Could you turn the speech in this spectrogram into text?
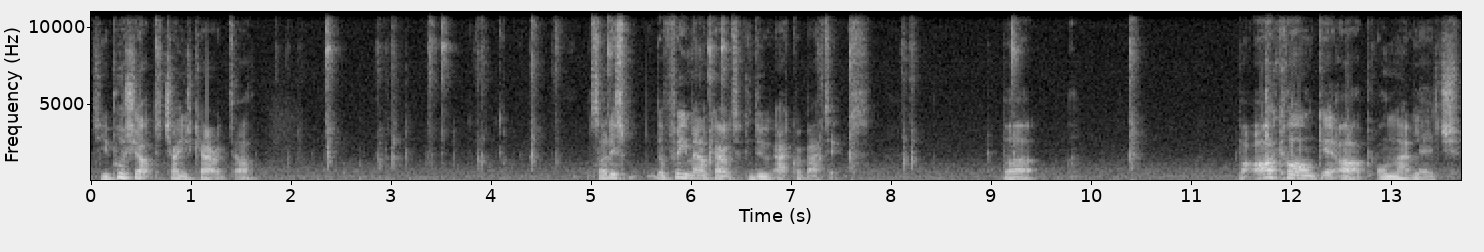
So you push up to change character. So this the female character can do acrobatics, but but I can't get up on that ledge.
